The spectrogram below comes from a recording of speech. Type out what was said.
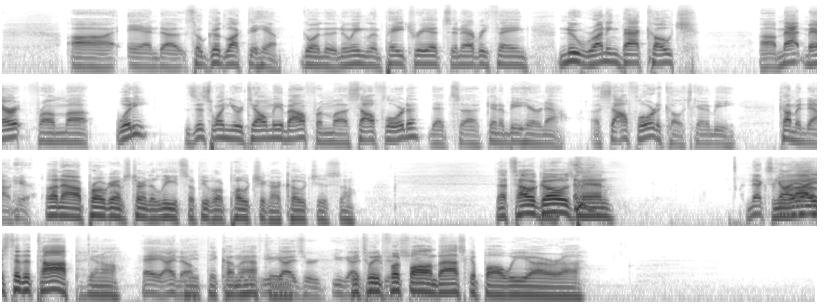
uh, and uh, so good luck to him going to the New England Patriots and everything new running back coach uh, Matt Merritt from uh, Woody, is this one you were telling me about from uh, South Florida that's uh, going to be here now? A South Florida coach going to be coming down here. Well, now our program's turned elite, so people are poaching our coaches. So that's how it goes, man. Next you guy rise up. to the top. You know. Hey, I know they, they come you, after you. guys are you guys between football shooters. and basketball. We are uh,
